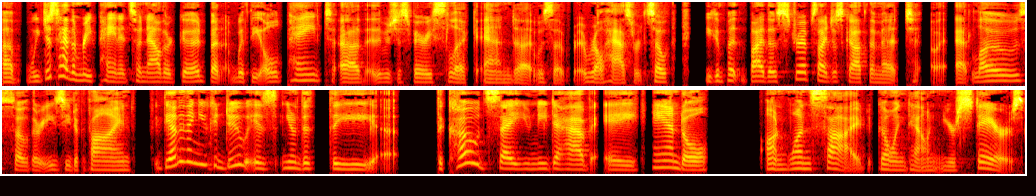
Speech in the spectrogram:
Uh, we just had them repainted, so now they're good. But with the old paint, uh, it was just very slick, and uh, it was a, a real hazard. So you can put buy those strips. I just got them at at Lowe's, so they're easy to find. The other thing you can do is, you know, the the uh, the codes say you need to have a handle on one side going down your stairs.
